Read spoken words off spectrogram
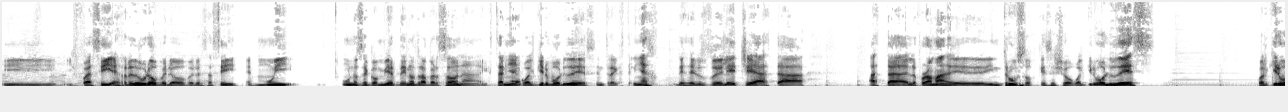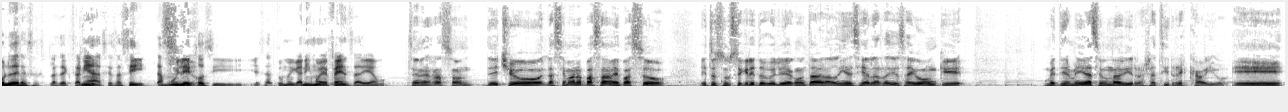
Y, fue así, es re duro, pero, pero es así, es muy, uno se convierte en otra persona, extraña cualquier boludez, entre extrañas desde el uso de leche hasta, hasta los programas de intrusos, qué sé yo, cualquier boludez, cualquier boludez las, las extrañas, es así, estás muy Sí. lejos y, y ese es tu mecanismo de defensa, digamos. Tenés razón. De hecho, la semana pasada me pasó, esto es un secreto que le voy a contar a la audiencia de la Radio Saigón, que me terminé la segunda birra, ya estoy rescabio. Eh,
